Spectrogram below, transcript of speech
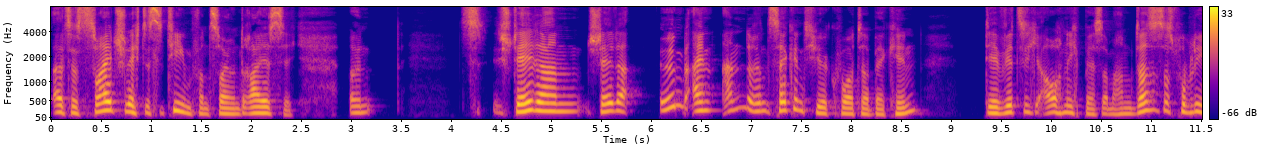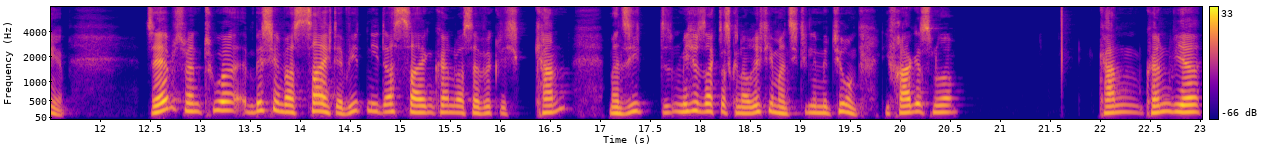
als das zweitschlechteste Team von 32. Und stell dann, stell da irgendeinen anderen Second-Tier-Quarterback hin, der wird sich auch nicht besser machen. Das ist das Problem. Selbst wenn Tour ein bisschen was zeigt, er wird nie das zeigen können, was er wirklich kann. Man sieht, Micho sagt das genau richtig, man sieht die Limitierung. Die Frage ist nur, kann, können wir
